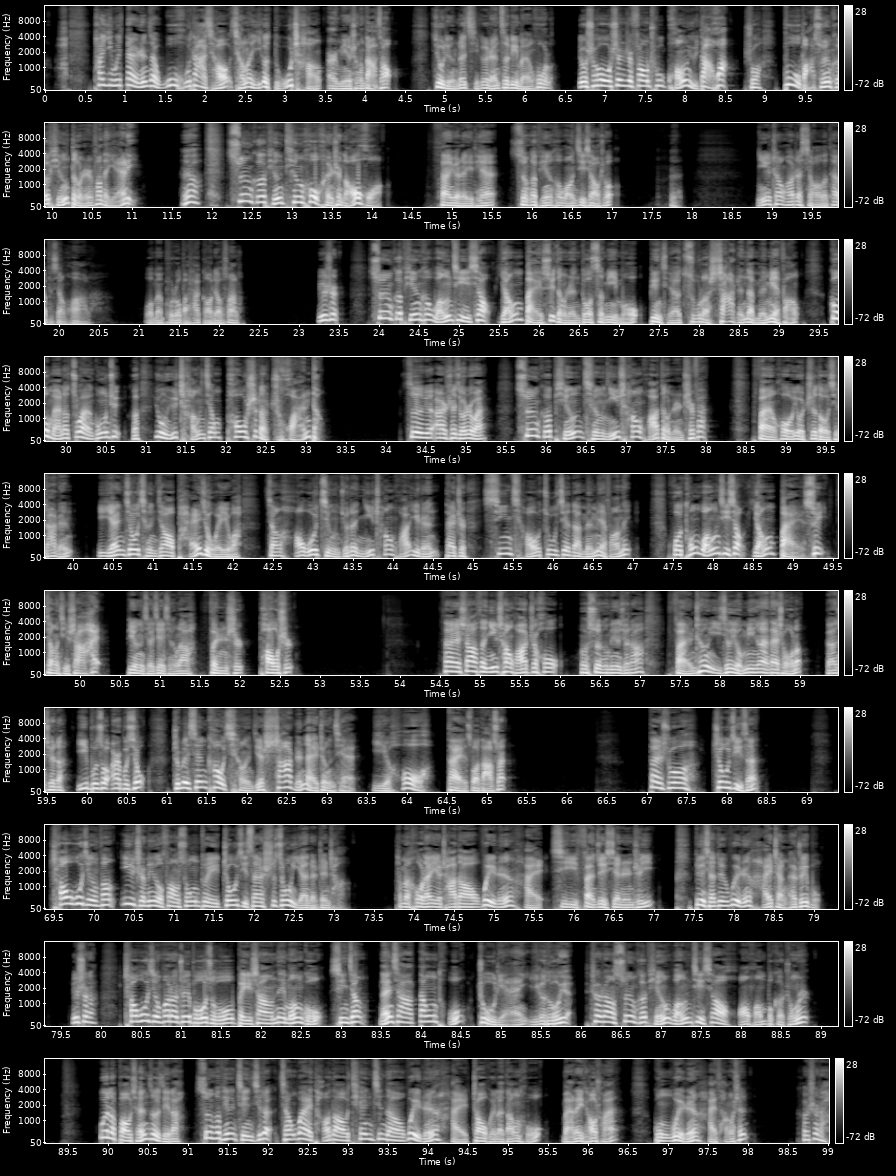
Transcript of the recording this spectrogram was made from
他因为带人在芜湖大桥抢了一个赌场而名声大噪，就领着几个人自立门户了。有时候甚至放出狂语大话，说不把孙和平等人放在眼里。哎呀，孙和平听后很是恼火。三月的一天，孙和平和王继孝说：“哼，倪昌华这小子太不像话了，我们不如把他搞掉算了。”于是，孙和平和王继孝、杨百岁等人多次密谋，并且租了杀人的门面房，购买了作案工具和用于长江抛尸的船等。四月二十九日晚。孙和平请倪昌华等人吃饭，饭后又支走其他人，以研究请教牌九为由啊，将毫无警觉的倪昌华一人带至新桥租界的门面房内，伙同王继孝、杨百岁将其杀害，并且进行了分尸抛尸。在杀死倪昌华之后，孙和平觉得啊，反正已经有命案在手了，干脆的一不做二不休，准备先靠抢劫杀人来挣钱，以后再做打算。再说周继三，巢湖警方一直没有放松对周继三失踪一案的侦查。他们后来也查到魏仁海系犯罪嫌疑人之一，并且对魏仁海展开追捕。于是呢，巢湖警方的追捕组北上内蒙古、新疆，南下当涂，驻点一个多月，这让孙和平、王继孝惶惶不可终日。为了保全自己的，孙和平紧急的将外逃到天津的魏仁海召回了当涂，买了一条船，供魏仁海藏身。可是呢，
